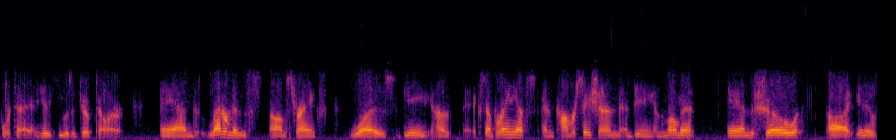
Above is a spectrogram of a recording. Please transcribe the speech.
forte, and he he was a joke teller, and Letterman's um, strength was being kind of extemporaneous and conversation and being in the moment, and the show uh, in his,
